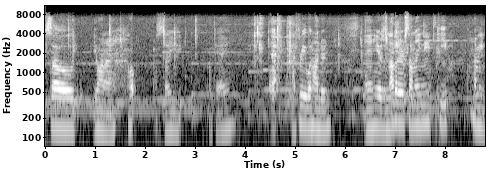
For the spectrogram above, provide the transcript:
So you wanna oh, so you okay? Yeah, my free 100. And here's another something keep. I mean,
